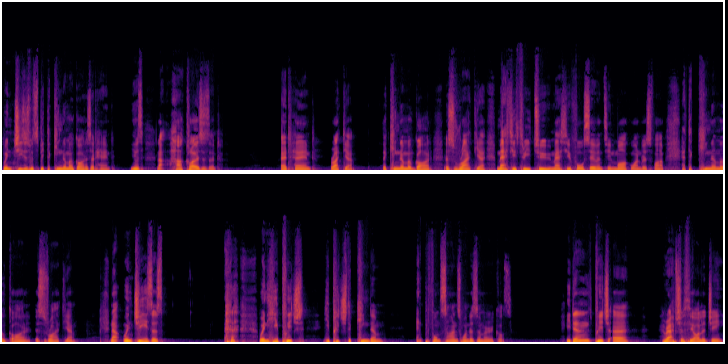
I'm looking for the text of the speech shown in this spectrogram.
when Jesus would speak, the kingdom of God is at hand. He was, now, how close is it? At hand, right here. The kingdom of God is right here. Matthew 3 2, Matthew 4 17, Mark 1 verse 5. At the kingdom of God is right here. Now, when Jesus, when he preached he preached the kingdom and performed signs, wonders, and miracles. He didn't preach a rapture theology.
